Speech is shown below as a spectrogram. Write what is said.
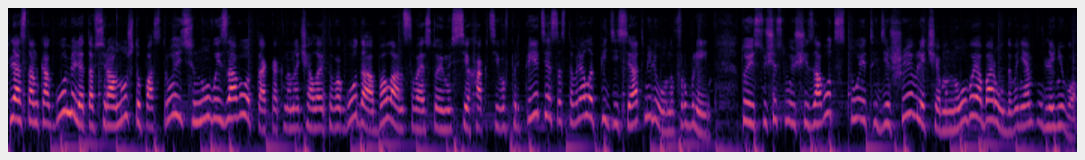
Для станка Гомель это все равно, что построить новый завод, так как на начало этого года балансовая стоимость всех активов предприятия составляла 50 миллионов рублей. То есть существующий завод стоит дешевле, чем новое оборудование для него.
